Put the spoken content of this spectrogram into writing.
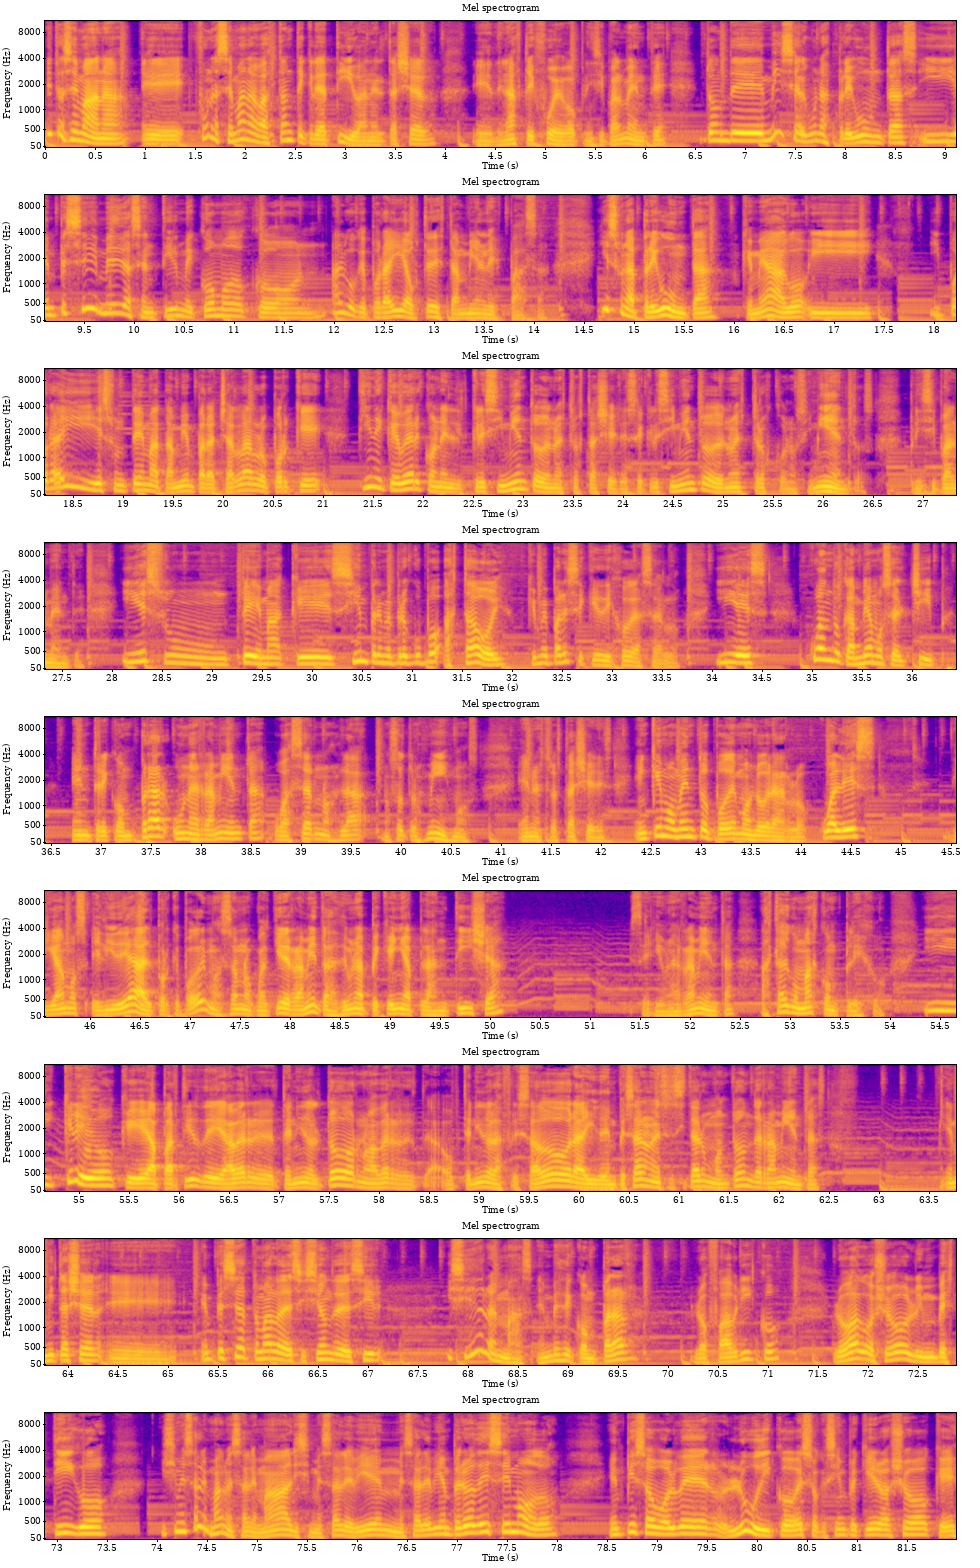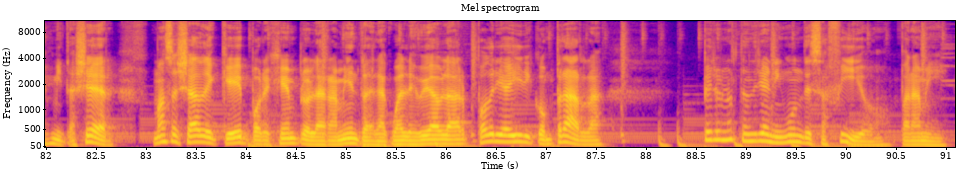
Esta semana eh, fue una semana bastante creativa en el taller eh, de nafta y fuego principalmente, donde me hice algunas preguntas y empecé medio a sentirme cómodo con algo que por ahí a ustedes también les pasa. Y es una pregunta que me hago y y por ahí es un tema también para charlarlo porque tiene que ver con el crecimiento de nuestros talleres, el crecimiento de nuestros conocimientos principalmente. Y es un tema que siempre me preocupó hasta hoy, que me parece que dejó de hacerlo. Y es cuando cambiamos el chip entre comprar una herramienta o hacérnosla nosotros mismos en nuestros talleres. ¿En qué momento podemos lograrlo? ¿Cuál es digamos, el ideal, porque podemos hacernos cualquier herramienta, desde una pequeña plantilla, sería una herramienta, hasta algo más complejo. Y creo que a partir de haber tenido el torno, haber obtenido la fresadora y de empezar a necesitar un montón de herramientas, en mi taller eh, empecé a tomar la decisión de decir, ¿y si ahora es más? En vez de comprar, lo fabrico, lo hago yo, lo investigo, y si me sale mal, me sale mal, y si me sale bien, me sale bien, pero de ese modo empiezo a volver lúdico eso que siempre quiero yo, que es mi taller. Más allá de que, por ejemplo, la herramienta de la cual les voy a hablar, podría ir y comprarla, pero no tendría ningún desafío para mí.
